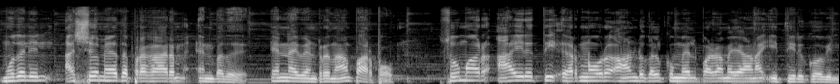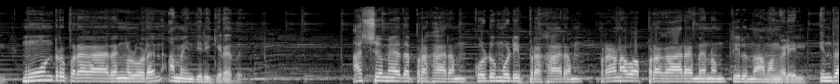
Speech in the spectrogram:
முதலில் அஸ்வமேத பிரகாரம் என்பது என்னவென்று நாம் பார்ப்போம். சுமார் ஆயிரத்தி இருநூறு ஆண்டுகளுக்கும் மேல் பழமையான இத்திருக்கோவில் மூன்று பிரகாரங்களுடன் அமைந்திருக்கிறது. அஸ்வமேத பிரகாரம் கொடுமுடி பிரகாரம் பிரணவ பிரகாரம் எனும் திருநாமங்களில் இந்த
